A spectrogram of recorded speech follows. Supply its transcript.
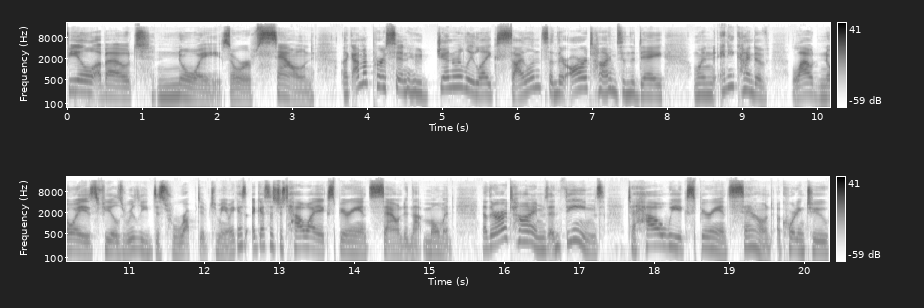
feel about noise or sound. Like, I'm a person who generally likes silence, and there are times in the day when any kind of loud noise feels really disruptive to me. I guess I guess it's just how I experience sound in that moment. Now, there are times and themes to how we experience sound, according to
